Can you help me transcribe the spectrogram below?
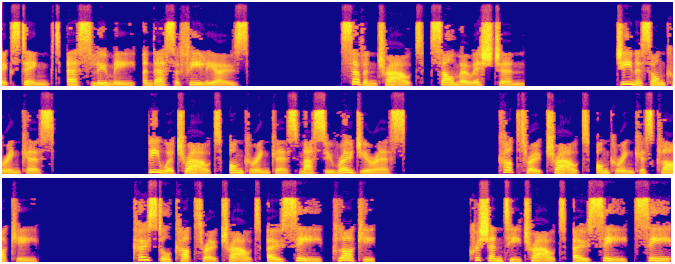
extinct, S. lumi, and S. aphelios. Sevan trout, Salmo ischchan. Genus Oncorhynchus. Biwa trout, Oncorhynchus masu rhodurus. Cutthroat trout, Oncorhynchus clarki. Coastal cutthroat trout, O.C., clarki. Crescenti trout, O.C., C.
